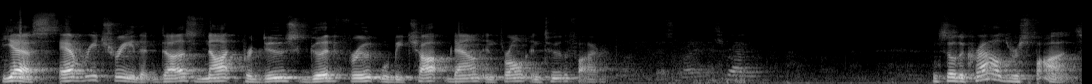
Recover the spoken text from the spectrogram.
Yes, every tree that does not produce good fruit will be chopped down and thrown into the fire. That's right. And so the crowd's response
